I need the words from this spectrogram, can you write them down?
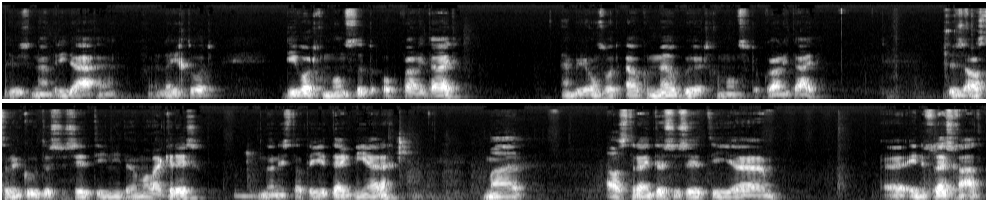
dus na drie dagen geleegd wordt, die wordt gemonsterd op kwaliteit. En bij ons wordt elke melkbeurt gemonsterd op kwaliteit. Dus als er een koe tussen zit die niet helemaal lekker is, dan is dat in je tank niet erg. Maar als er een tussen zit die ehm, eh, in de fles gaat,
